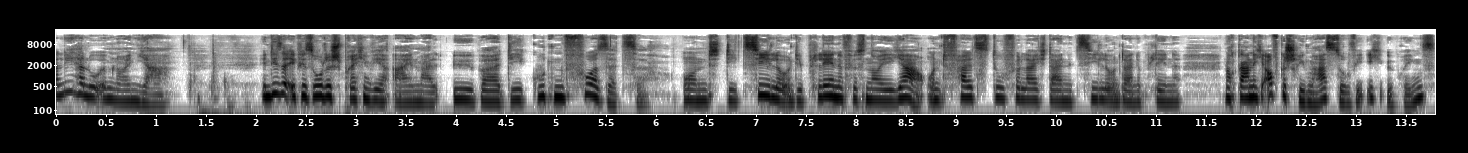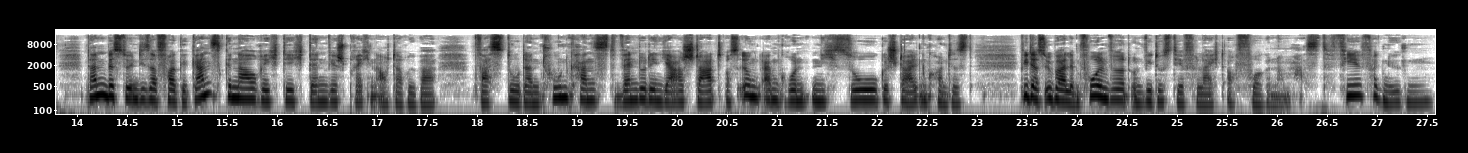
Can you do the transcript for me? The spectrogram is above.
Hallo im neuen Jahr. In dieser Episode sprechen wir einmal über die guten Vorsätze und die Ziele und die Pläne fürs neue Jahr. Und falls du vielleicht deine Ziele und deine Pläne noch gar nicht aufgeschrieben hast, so wie ich übrigens, dann bist du in dieser Folge ganz genau richtig, denn wir sprechen auch darüber, was du dann tun kannst, wenn du den Jahresstart aus irgendeinem Grund nicht so gestalten konntest, wie das überall empfohlen wird und wie du es dir vielleicht auch vorgenommen hast. Viel Vergnügen!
